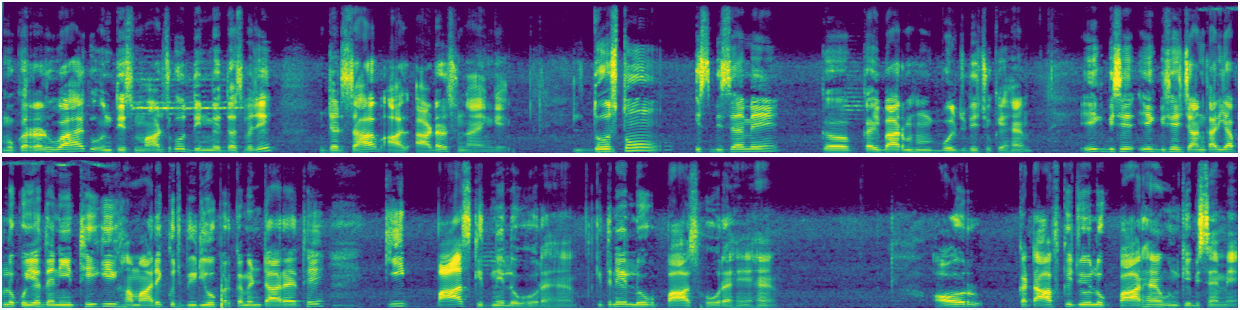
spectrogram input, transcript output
मुकर्र हुआ है कि उनतीस मार्च को दिन में दस बजे जज साहब आर्डर सुनाएँगे। दोस्तों, इस विषय में कई बार हम बोल भी चुके हैं एक विशेष एक विशेष जानकारी आप लोग को यह देनी थी कि हमारे कुछ वीडियो पर कमेंट आ रहे थे कि पास कितने लोग हो रहे हैं, कितने लोग पास हो रहे हैं। और कट ऑफ़ के जो लोग पार हैं उनके विषय में।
